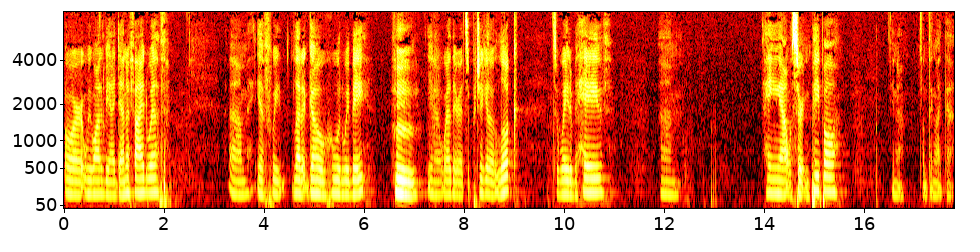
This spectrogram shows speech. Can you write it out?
or we want to be identified with. Um, if we let it go, who would we be? Hmm. You know, whether it's a particular look, it's a way to behave, um, hanging out with certain people, you know, something like that.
